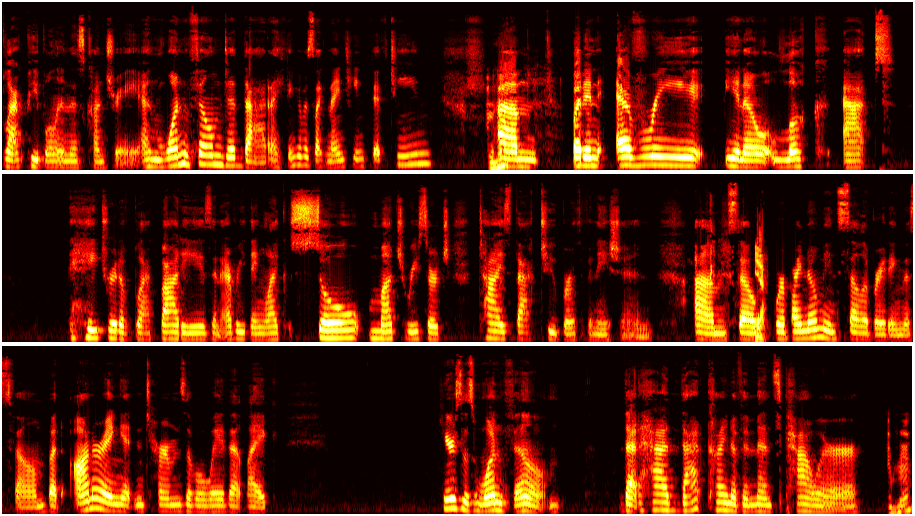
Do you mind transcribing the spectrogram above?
black people in this country. And one film did that. I think it was like 1915. Mm-hmm. Um, but in every, you know, look at hatred of black bodies and everything, like so much research ties back to Birth of a Nation. Um, so yeah. we're by no means celebrating this film, but honoring it in terms of a way that, like, here's this one film that had that kind of immense power mm-hmm.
